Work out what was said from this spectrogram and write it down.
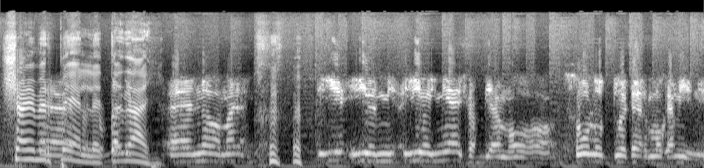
Sciami il Eh, pellet, dai. Eh no, ma io, io e io e i miei abbiamo solo due termocamini,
